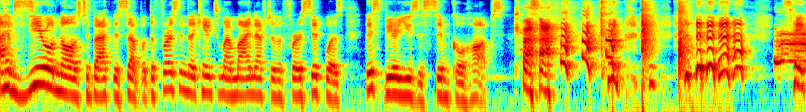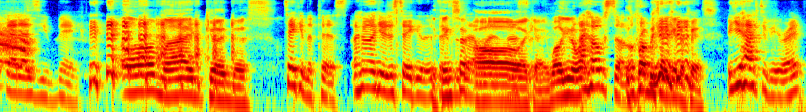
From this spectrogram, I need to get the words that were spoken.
I have zero knowledge to back this up, but the first thing that came to my mind after the first sip was this beer uses Simcoe hops. Take that as you may. oh my goodness. taking the piss. I feel like you're just taking the You piss. You think so? Oh, okay. Well, you know what? I hope so. It's probably taking the piss. you have to be, right?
